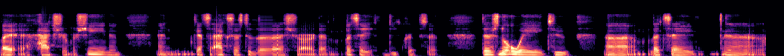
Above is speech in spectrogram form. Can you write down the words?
like hacks your machine and and gets access to the shard and let's say decrypts it there's no way to um, let's say uh,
